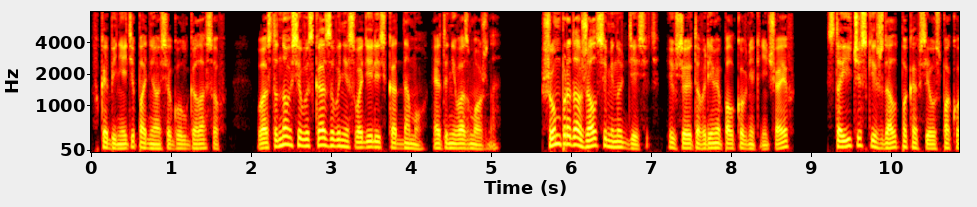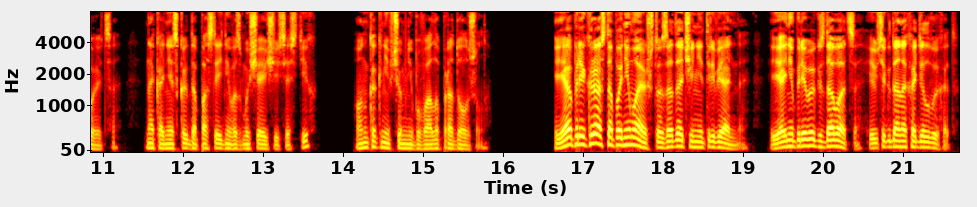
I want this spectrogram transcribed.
в кабинете поднялся гул голосов. В основном все высказывания сводились к одному — это невозможно. Шум продолжался минут десять, и все это время полковник Нечаев стоически ждал, пока все успокоятся. Наконец, когда последний возмущающийся стих, он, как ни в чем не бывало, продолжил. «Я прекрасно понимаю, что задача нетривиальна. Я не привык сдаваться и всегда находил выход.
